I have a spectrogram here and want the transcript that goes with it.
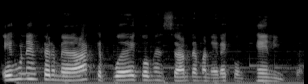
es una enfermedad que puede comenzar de manera congénita.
